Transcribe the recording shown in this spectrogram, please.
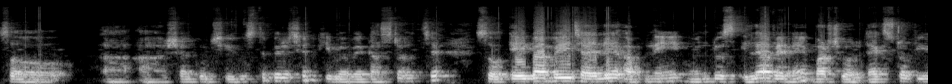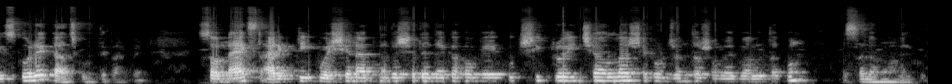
সো আশা করছি বুঝতে পেরেছেন কীভাবে কাজটা হচ্ছে। সো এইভাবেই চাইলে আপনি উইন্ডোজ ইলেভেনে ভার্চুয়াল ডেস্কটপ ইউজ করে কাজ করতে পারবেন। সো নেক্সট আরেকটি কোয়েশ্চেন আপনাদের সাথে দেখা হবে খুব শীঘ্রই, ইনশাআল্লাহ। সে পর্যন্ত সবাই ভালো থাকুন। আসসালামু আলাইকুম।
